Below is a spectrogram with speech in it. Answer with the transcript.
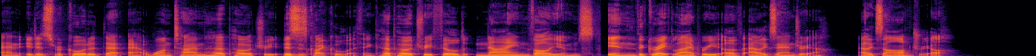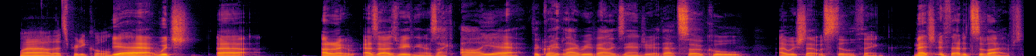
And it is recorded that at one time her poetry, this is quite cool, I think, her poetry filled nine volumes in the Great Library of Alexandria. Alexandria. Wow, that's pretty cool. Yeah, which, uh, I don't know, as I was reading it, I was like, oh yeah, the Great Library of Alexandria. That's so cool. I wish that was still a thing. Imagine if that had survived.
